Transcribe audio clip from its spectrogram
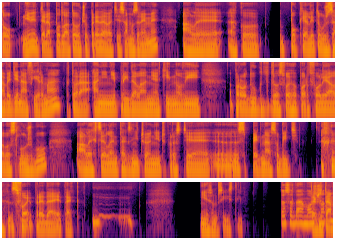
To neviem teda podľa toho, čo predávate samozrejme, ale ako pokiaľ je to už zavedená firma, ktorá ani nepridala nejaký nový produkt do svojho portfólia alebo službu, ale chce len tak z ničoho nič proste e, späť násobiť svoje predaje, tak nie som si istý. To sa dá možno... Takže tam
